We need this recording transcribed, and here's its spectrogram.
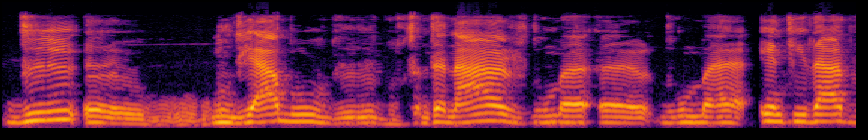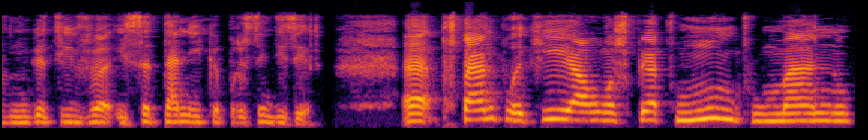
de uh, um diabo, de, de Satanás, de uma, uh, de uma entidade negativa e satânica, por assim dizer. Uh, portanto, aqui há um aspecto muito humano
